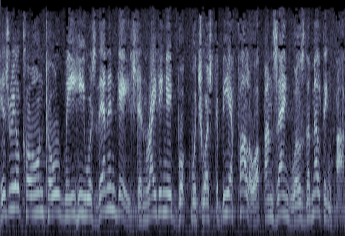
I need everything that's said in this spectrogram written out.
Israel Cohen told me he was then engaged in writing a book which was to be a follow-up on Zangwill's The Melting Pot.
